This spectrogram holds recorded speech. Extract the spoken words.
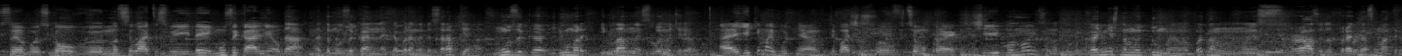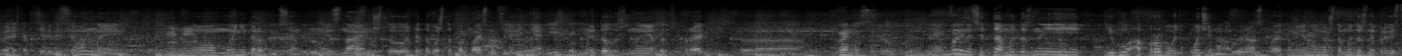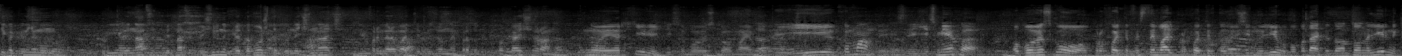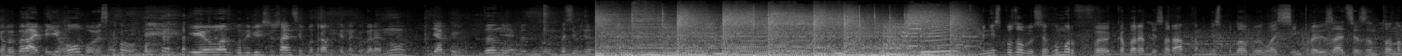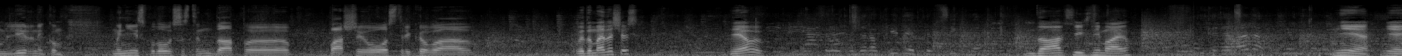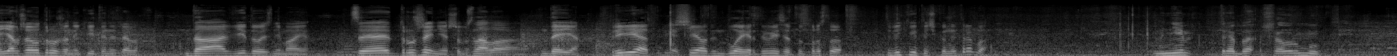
Все обов'язково в- надсилайте свої ідеї, музикальні. Да, это музыкальная кабаре на Бессарабке. Музыка, юмор и, главное, свой материал. А яке майбутнє ти бачиш в- в цьому проєкті? Чи планується на телевізор? Конечно, мы думаем об этом. Мы сразу этот проект рассматривали как телевизионный, но мы не торопимся. Мы знаем, что для того, чтобы попасть на телевидение, мы должны этот проект э, Виносити. выносить. Да, мы должны его опробовать очень много раз. Поэтому я думаю, что мы должны провести как минимум 12-15 вечеринок для того, чтобы начинать формировать телевизионный продукт. Пока еще рано. Ну і архів якийсь обов'язково має бути. І команди з Ліги сміха. Обов'язково проходьте фестиваль, проходьте в телевізійну лігу, попадайте до Антона Лірника, вибирайте його обов'язково. І у вас буде більше шансів потрапити на КБР. Ну, дякую. Да ну, спасибо тебе. Мені сподобався гумор в кабаре Бісарабка, мені сподобалась імпровізація з Антоном Лірником, мені сподобався стендап е, Паші Острікова. Ви до мене щось? Ні, ви? Да, всіх знімаю. Ні, ні, я вже одружений, квіти не треба. Да, відео знімаю. Це дружині, щоб знала, де я. Привіт! Ще один блогер. Дивися, тут просто тобі квіточку не треба. Мені треба шаурму.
